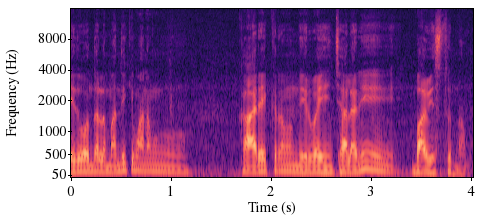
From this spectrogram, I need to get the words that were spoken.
ఐదు వందల మందికి మనము కార్యక్రమం నిర్వహించాలని భావిస్తున్నాము.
